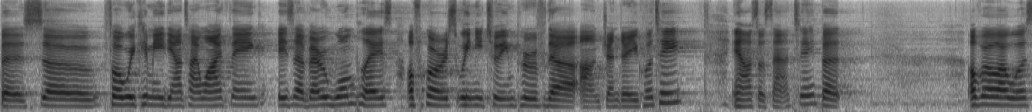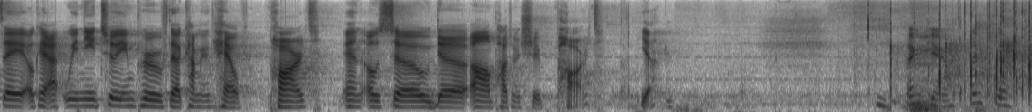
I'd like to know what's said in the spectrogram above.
But so for Wikimedia Taiwan, I think it's a very warm place. Of course, we need to improve the um, gender equality in our society, but overall, I will say, okay, we need to improve the community health part and also the uh, partnership part. Yeah. Thank you. Thank you.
